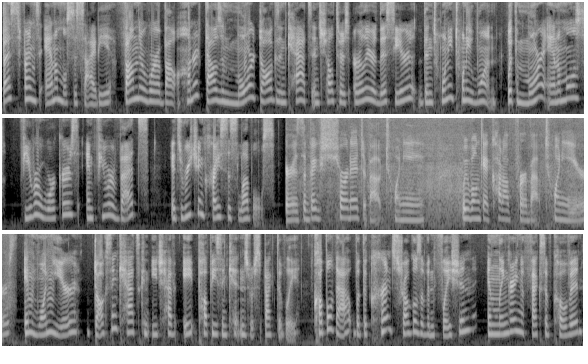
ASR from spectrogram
Best Friends Animal Society found there were about 100,000 more dogs and cats in shelters earlier this year than 2021. With more animals, fewer workers, and fewer vets, it's reaching crisis levels. There is a big shortage, about 20. We won't get caught up for about 20 years. In one year, dogs and cats can each have eight puppies and kittens, respectively. Couple that with the current struggles of inflation and lingering effects of COVID,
